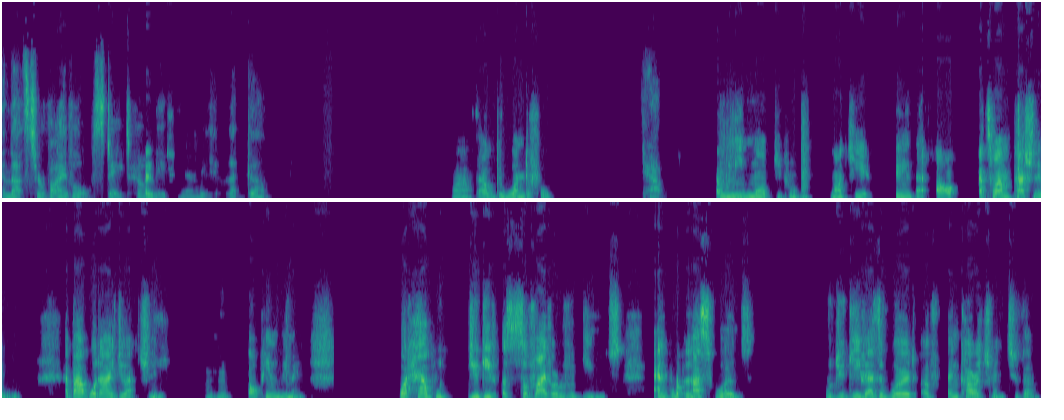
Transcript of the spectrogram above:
in that survival state only. Yeah. We can let go. Wow, that would be wonderful. Yeah. And we need more people like you doing that. That's why I'm passionate about what I do actually, mm-hmm. helping women. What help would you give a survivor of abuse? And what last words would you give as a word of encouragement to them?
